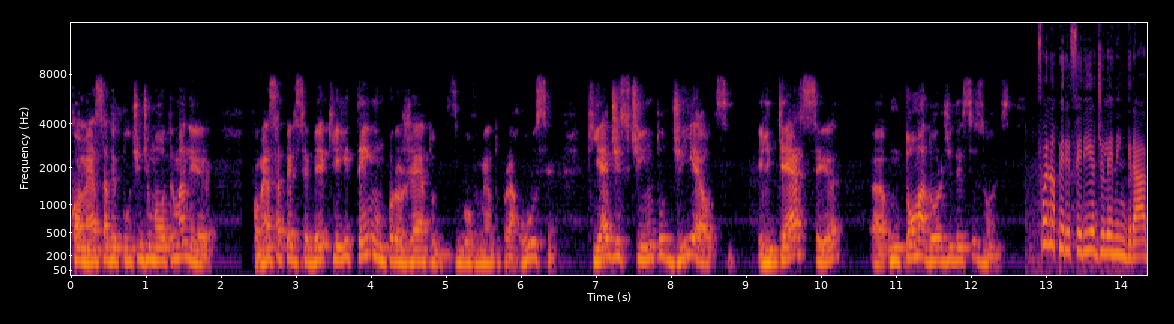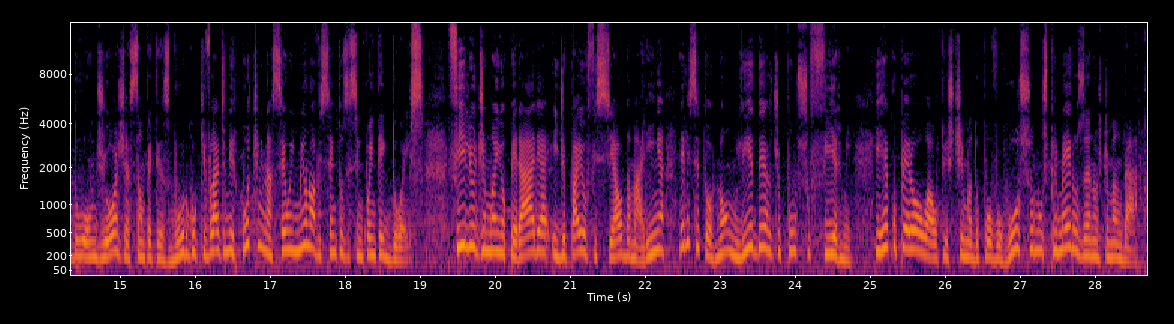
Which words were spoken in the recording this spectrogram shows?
começa a ver Putin de uma outra maneira. Começa a perceber que ele tem um projeto de desenvolvimento para a Rússia que é distinto de Yeltsin. Ele quer ser uh, um tomador de decisões. Foi na periferia de Leningrado, onde hoje é São Petersburgo, que Vladimir Putin nasceu em 1952. Filho de mãe operária e de pai oficial da Marinha, ele se tornou um líder de pulso firme e recuperou a autoestima do povo russo nos primeiros anos de mandato.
